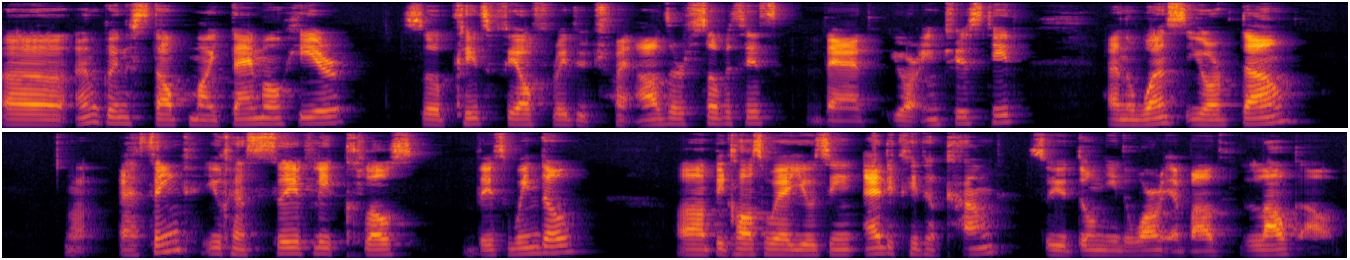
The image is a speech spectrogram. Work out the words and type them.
uh, I'm going to stop my demo here. So please feel free to try other services that you are interested. And once you're done, I think you can safely close this window uh, because we're using educator account, so you don't need to worry about logout.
